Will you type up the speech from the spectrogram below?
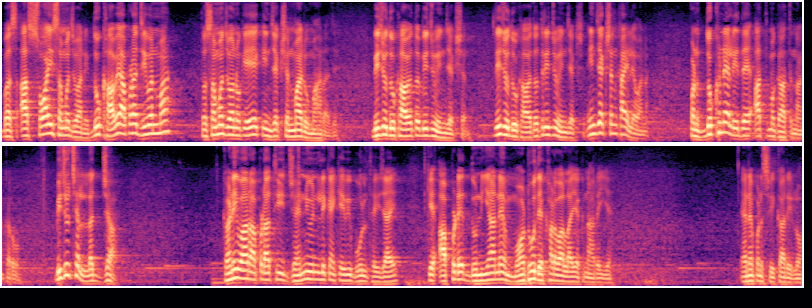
બસ આ સોય સમજવાની. દુઃખ આવે આપણા જીવનમાં, તો સમજવાનું કે એક ઇન્જેક્શન માર્યું મહારાજે. બીજું દુઃખ આવે તો બીજું ઇન્જેક્શન ત્રીજું દુઃખ આવે તો ત્રીજું ઇન્જેક્શન ઇન્જેક્શન ખાઈ લેવાના. પણ દુઃખને લીધે આત્મઘાત ના કરવો. બીજું છે લજ્જા. ઘણીવાર આપણાથી જેન્યુઇનલી કંઈક એવી ભૂલ થઈ જાય કે આપણે દુનિયાને મોઢું દેખાડવા લાયક ના રહીએ. એને પણ સ્વીકારી લો.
